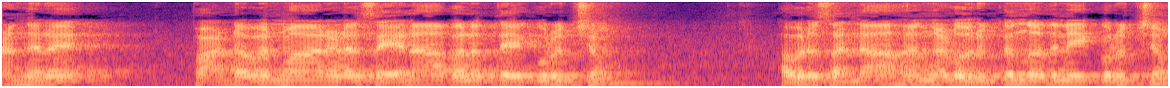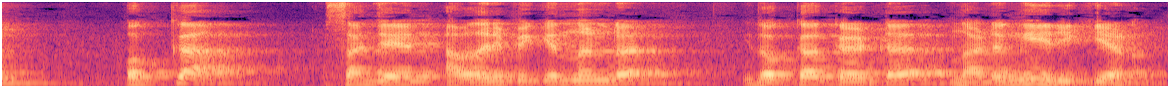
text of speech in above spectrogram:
അങ്ങനെ പാണ്ഡവന്മാരുടെ സേനാബലത്തെക്കുറിച്ചും അവർ സന്നാഹങ്ങൾ ഒരുക്കുന്നതിനെക്കുറിച്ചും ഒക്കെ സഞ്ജയൻ അവതരിപ്പിക്കുന്നുണ്ട്. ഇതൊക്കെ കേട്ട് നടുങ്ങിയിരിക്കുകയാണ്.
